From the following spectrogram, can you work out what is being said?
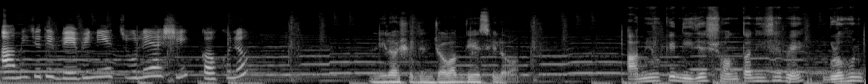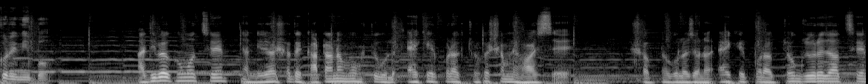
আমি যদি বেবি নিয়ে চলে আসি কখনো? নীলয় সেদিন জবাব দিয়েছিল। আমি ওকে নিজের সন্তান হিসেবে গ্রহণ করে নিব। আদিবা ঘুমোচ্ছে আর নীলার সাথে কাটানো মুহূর্তগুলো একের পর এক চোখের সামনে ভাসছে। স্বপ্নগুলো যেন একের পর এক চোখ জুড়ে যাচ্ছে।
